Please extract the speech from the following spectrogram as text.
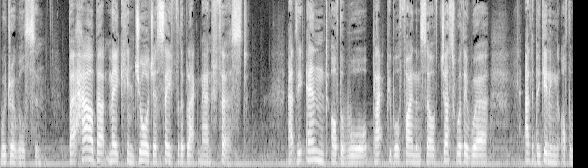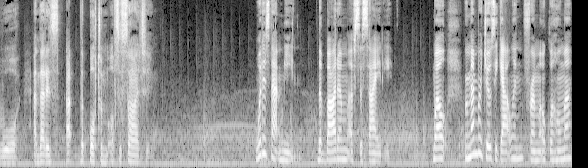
Woodrow Wilson. But how about making Georgia safe for the black man first? At the end of the war, black people find themselves just where they were at the beginning of the war, and that is at the bottom of society. What does that mean, the bottom of society? Well, remember Josie Gatlin from Oklahoma?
